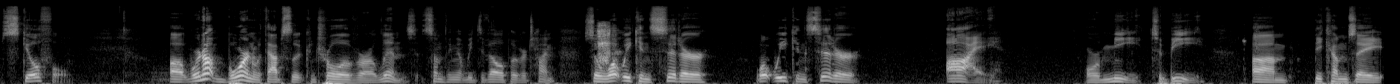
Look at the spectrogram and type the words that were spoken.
skillful, uh, we're not born with absolute control over our limbs. It's something that we develop over time. So what we consider, what we consider, I, or me to be, um, becomes a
